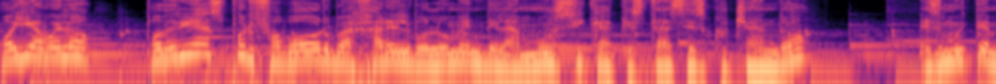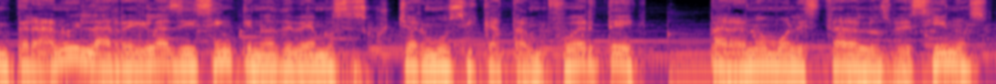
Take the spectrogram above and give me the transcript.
Oye, abuelo, ¿podrías por favor bajar el volumen de la música que estás escuchando? Es muy temprano y las reglas dicen que no debemos escuchar música tan fuerte para no molestar a los vecinos.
